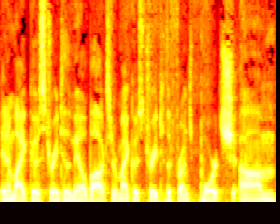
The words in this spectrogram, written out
And it might go straight to the mailbox or it might go straight to the front porch. Um,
